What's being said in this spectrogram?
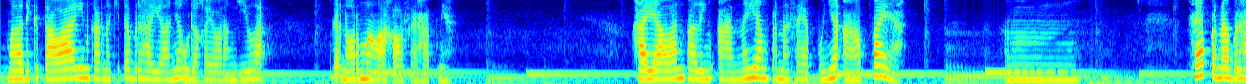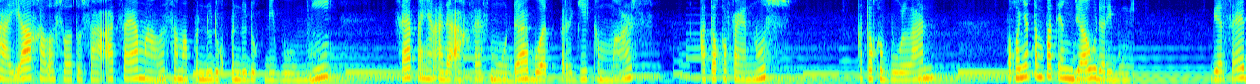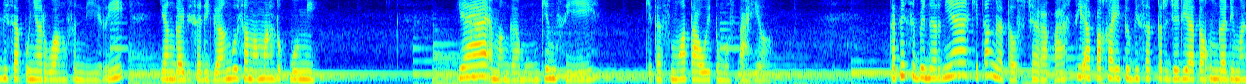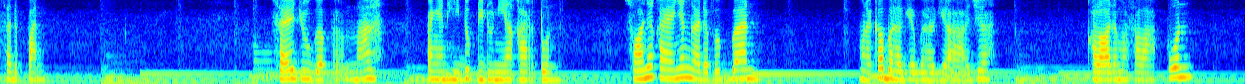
Malah diketawain karena kita berhayalnya udah kayak orang gila. Gak normal akal sehatnya. Hayalan paling aneh yang pernah saya punya apa ya? Saya pernah berhayal kalau suatu saat saya males sama penduduk-penduduk di bumi. Saya pengen ada akses mudah buat pergi ke Mars atau ke Venus atau ke bulan. Pokoknya tempat yang jauh dari bumi. Biar saya bisa punya ruang sendiri yang gak bisa diganggu sama makhluk bumi. Ya, emang gak mungkin sih. Kita semua tahu itu mustahil. Tapi sebenarnya kita nggak tahu secara pasti apakah itu bisa terjadi atau enggak di masa depan. Saya juga pernah pengen hidup di dunia kartun. Soalnya kayaknya nggak ada beban. Mereka bahagia-bahagia aja. Kalau ada masalah pun,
